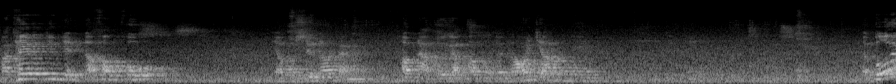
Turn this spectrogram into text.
Mà thêm chương trình nó phong phú. Dạ, Và một sư nói rằng, hôm nào tôi gặp ông mà tôi nói cho ông nghe. Và cuối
